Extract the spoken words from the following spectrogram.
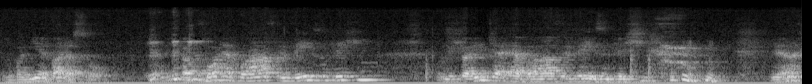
Also bei mir war das so. Ich war vorher brav im Wesentlichen und ich war hinterher brav im Wesentlichen. ja,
